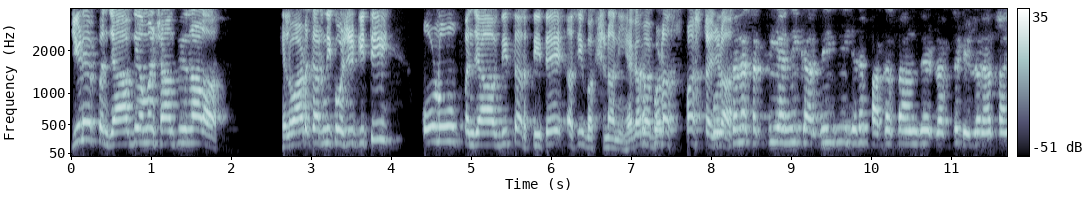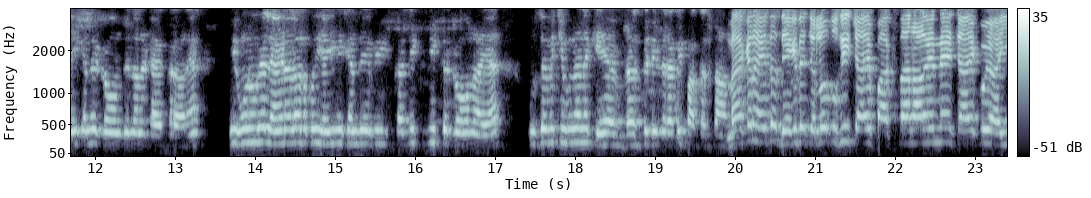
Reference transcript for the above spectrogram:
ਜਿਹਨੇ ਪੰਜਾਬ ਦੀ ਅਮਨ ਸ਼ਾਂਤੀ ਨਾਲ ਖਿਲਵਾੜ ਕਰਨ ਦੀ ਕੋਸ਼ਿਸ਼ ਕੀਤੀ ਉਹਨੂੰ ਪੰਜਾਬ ਦੀ ਧਰਤੀ ਤੇ ਅਸੀਂ ਬਖਸ਼ਣਾ ਨਹੀਂ ਹੈਗਾ। ਮੈਂ ਬੜਾ ਸਪਸ਼ਟ ਹੈ ਜਿਹੜਾ ਪੁਲਿਸ ਨੇ ਸਖਤੀ ਇੰਨੀ ਕਰਦੀ ਕਿ ਜਿਹੜੇ ਪਾਕਿਸਤਾਨ ਦੇ ਡਰੱਗਸ ਡੀਲਰ ਆ ਤਾਂ ਹੀ ਕਹਿੰਦੇ ਡਰੋਨ ਦੇ ਨਾਲ ਅਟੈਕ ਕਰਾ ਰਹੇ ਆ। ਵੀ ਹੁਣ ਉਹਨੇ ਲੈਣ ਵਾਲਾ ਤਾਂ ਕੋਈ ਹੈ ਹੀ ਨਹੀਂ ਕਹਿੰਦੇ ਵੀ ਕੱਲ ਇੱਕ ਵੀ ਇੱਕ ਡਰੋਨ ਆਇਆ। ਉਸ ਦੇ ਵਿੱਚ ਉਹਨਾਂ ਨੇ ਕਿਹਾ ਡਰੱਗਸ ਡੀਲਰ ਆ ਕੋਈ ਪਾਕਿਸਤਾਨ ਮੈਂ ਕਹਿੰਦਾ ਇਹ ਤਾਂ ਦੇਖਦੇ ਚੱਲੋ ਤੁਸੀਂ, ਚਾਹੇ ਪਾਕਿਸਤਾਨ ਵਾਲੇ ਨੇ, ਚਾਹੇ ਕੋਈ ਆਈ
